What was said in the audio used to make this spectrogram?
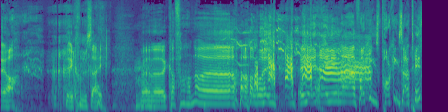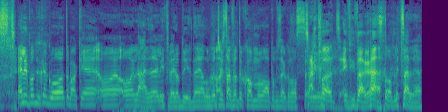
Ja, det kan du si. Men uh, hva faen, da? Halvor, jeg, jeg, jeg er en uh, fuckings, fuckings artist! Jeg lurer på om du skal gå tilbake og, og lære litt mer om dyrene, Jan Ove. Tusen takk for at du kom og var på besøk hos oss. Takk for at jeg fikk være her. Stå opp litt seinere.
